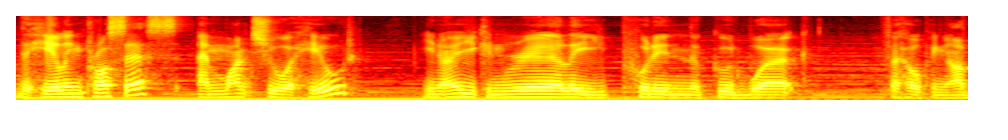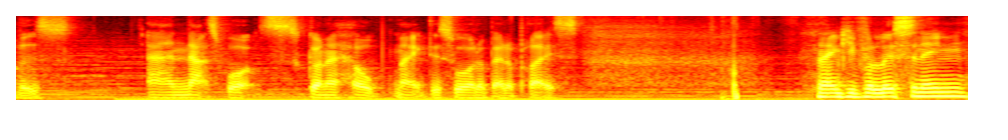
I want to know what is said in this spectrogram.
the healing process. And once you're healed, you know, you can really put in the good work for helping others. And that's what's gonna help make this world a better place. Thank you for listening.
